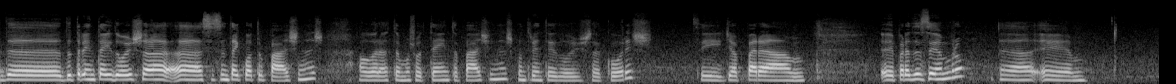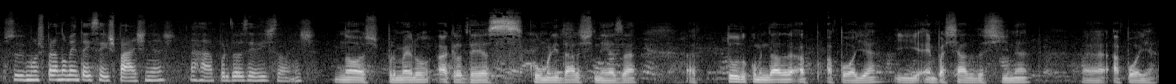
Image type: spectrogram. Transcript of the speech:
de, de 32 a, a 64 páginas, agora temos 80 páginas com 32 cores. Sim, já para, é, para dezembro é, subimos para 96 páginas aha, por duas edições. Nós primeiro agradecemos a comunidade chinesa, a toda a comunidade apoia e a embaixada da China uh, apoia.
